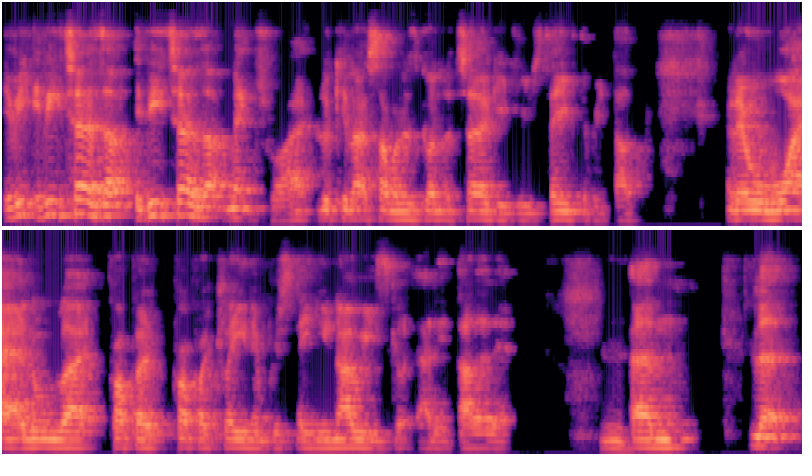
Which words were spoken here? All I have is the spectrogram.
If he if he turns up if he turns up next right, looking like someone has gone to Turkey for his teeth to be done, and they're all white and all like proper proper clean and pristine, you know he's got had it done at it. Mm. Um, look,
